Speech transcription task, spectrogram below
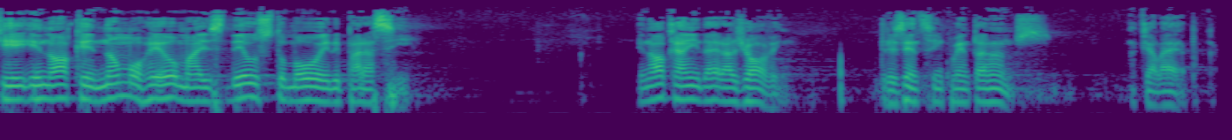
que Enoque não morreu, mas Deus tomou ele para si. Enoque ainda era jovem, 350 anos, naquela época,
